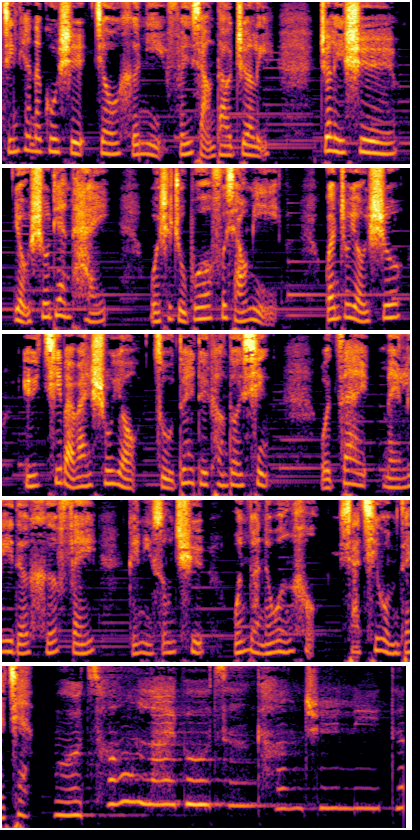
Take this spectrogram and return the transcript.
今天的故事就和你分享到这里，这里是有书电台，我是主播付小米，关注有书。与七百万书友组队对抗惰性，我在美丽的合肥给你送去温暖的问候。下期我们再见。我从来不曾抗拒你的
